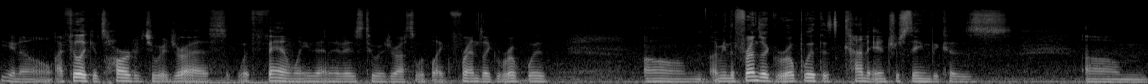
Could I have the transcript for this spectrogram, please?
You know, I feel like it's harder to address with family than it is to address with like friends I grew up with um, I mean, the friends I grew up with is kind of interesting because um,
